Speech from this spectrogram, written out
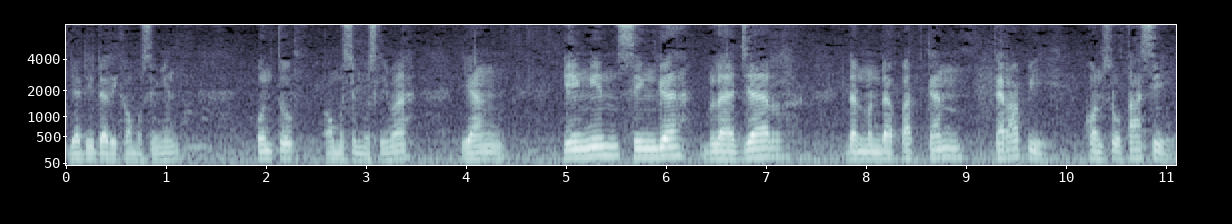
jadi dari kaum muslimin untuk kaum muslim muslimah yang ingin singgah belajar dan mendapatkan terapi konsultasi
